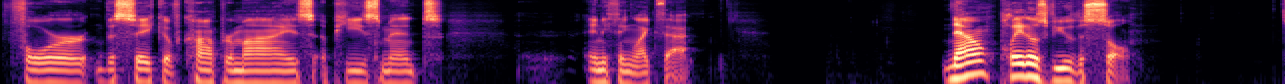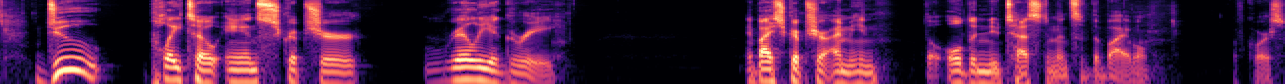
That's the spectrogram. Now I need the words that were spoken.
for the sake of compromise, appeasement, anything like that. Now, Plato's view of the soul do Plato and Scripture really agree? And by scripture, I mean the Old and New Testaments of the Bible, of course.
